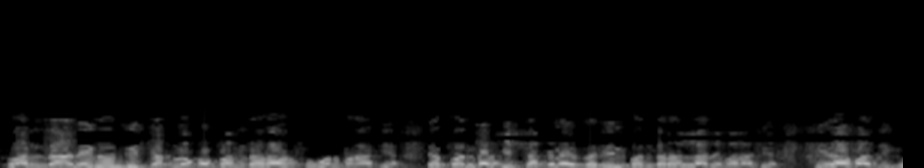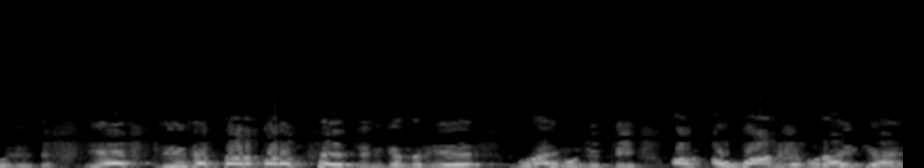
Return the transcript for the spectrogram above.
तो अल्लाह ने भी उनकी शक्लों को बंदर और सुअर बना दिया। या बंदर की शक्लें जलील बंदर अल्लाह ने बना दिया हीराबाजी की वजह से। ये दीन के सरपरस्त से जिनके अंदर ये बुराई मौजूद थी। और अवाम में बुराई क्या है?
